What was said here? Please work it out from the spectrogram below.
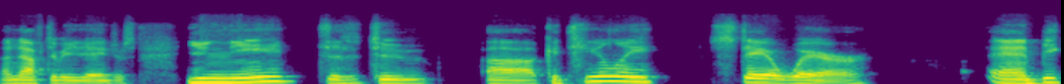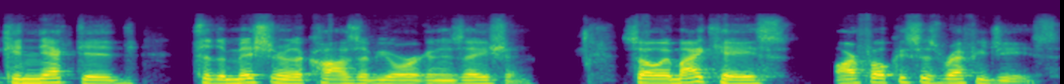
enough to be dangerous. You need to to uh, continually stay aware and be connected to the mission or the cause of your organization. So in my case, our focus is refugees.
